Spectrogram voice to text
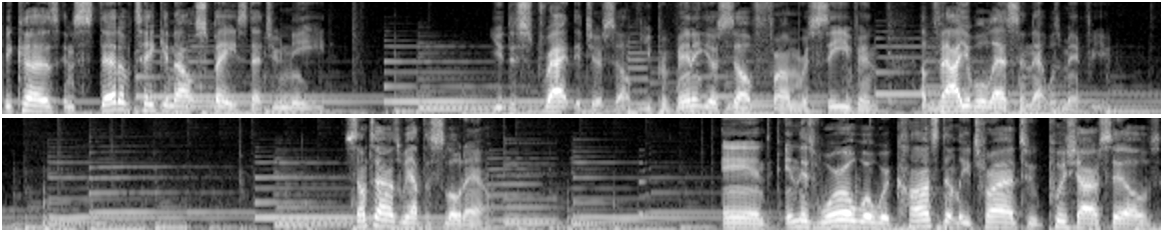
Because instead of taking out space that you need, you distracted yourself. You prevented yourself from receiving a valuable lesson that was meant for you. Sometimes we have to slow down. And in this world where we're constantly trying to push ourselves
